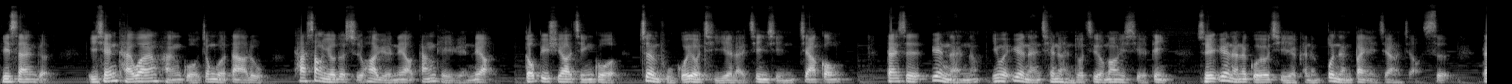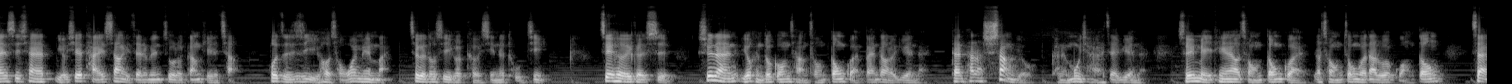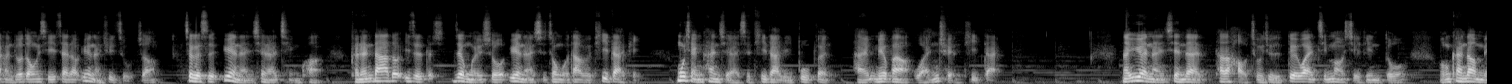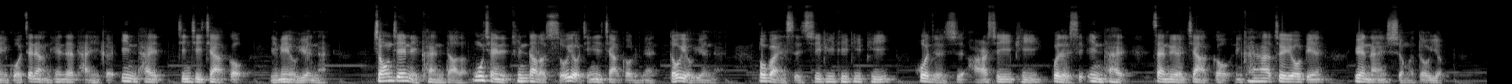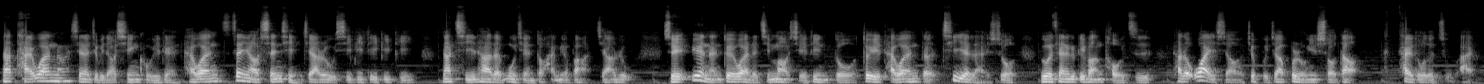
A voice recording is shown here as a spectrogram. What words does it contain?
第三个，以前台湾、韩国、中国大陆它上游的石化原料、钢铁原料都必须要经过政府国有企业来进行加工。但是越南呢？因为越南签了很多自由贸易协定，所以越南的国有企业可能不能扮演这样的角色。但是现在有些台商也在那边做了钢铁厂，或者是以后从外面买，这个都是一个可行的途径。最后一个是，虽然有很多工厂从东莞搬到了越南，但它的上游可能目前还在越南，所以每天要从东莞，要从中国大陆的广东载很多东西再到越南去组装，这个是越南现在情况。可能大家都一直认为说越南是中国大陆替代品。目前看起来是替代的一部分，还没有办法完全替代。那越南现在它的好处就是对外经贸协定多。我们看到美国这两天在谈一个印太经济架构，里面有越南。中间你看到了，目前你听到的所有经济架构里面都有越南，不管是 CPTPP 或者是 RCEP 或者是印太战略的架构，你看它最右边，越南什么都有。那台湾呢，现在就比较辛苦一点，台湾正要申请加入 CPTPP，那其他的目前都还没有办法加入，所以越南对外的经贸协定多，对于台湾的企业来说，如果在那个地方投资，它的外销就比较不容易受到太多的阻碍。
